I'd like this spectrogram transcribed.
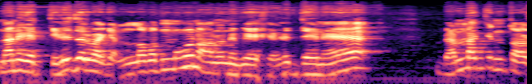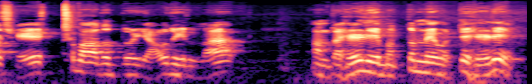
ನನಗೆ ತಿಳಿದಿರುವ ಎಲ್ಲವನ್ನೂ ನಾನು ನಿಮಗೆ ಹೇಳಿದ್ದೇನೆ. ಬೆಲ್ಲಕ್ಕಿಂತ ಶ್ರೇಷ್ಠವಾದದ್ದು ಯಾವುದೂ ಇಲ್ಲ ಅಂತ ಹೇಳಿ ಮತ್ತೊಮ್ಮೆ ಒತ್ತಿ ಹೇಳಿ.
